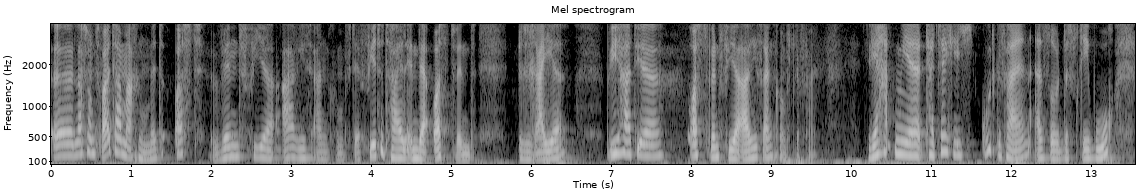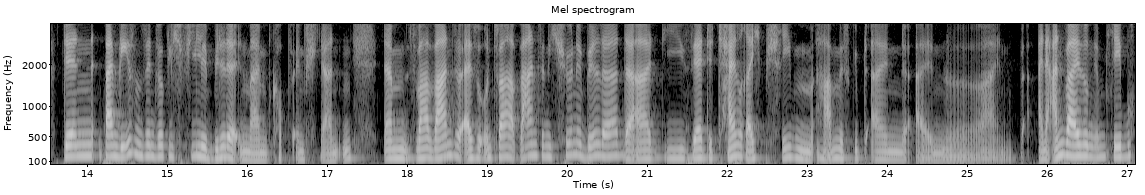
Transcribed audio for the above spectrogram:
Äh, lass uns weitermachen mit Ostwind 4 Aris Ankunft. Der vierte Teil in der Ostwind-Reihe. Wie hat dir Ostwind 4 Aris Ankunft gefallen? Der hat mir tatsächlich gut gefallen, also das Drehbuch, denn beim Lesen sind wirklich viele Bilder in meinem Kopf entstanden. Ähm, es war wahnsinnig, also und zwar wahnsinnig schöne Bilder, da die sehr detailreich beschrieben haben. Es gibt ein, ein, ein, eine Anweisung im Drehbuch,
